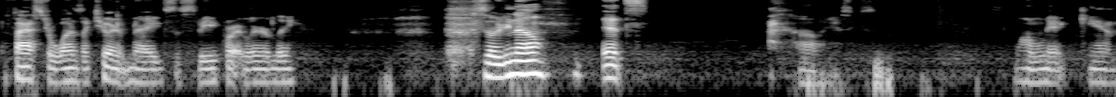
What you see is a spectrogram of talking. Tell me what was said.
The faster one's like 200 megs of speed, quite literally. So you know, it's oh yes, he's lonely again.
